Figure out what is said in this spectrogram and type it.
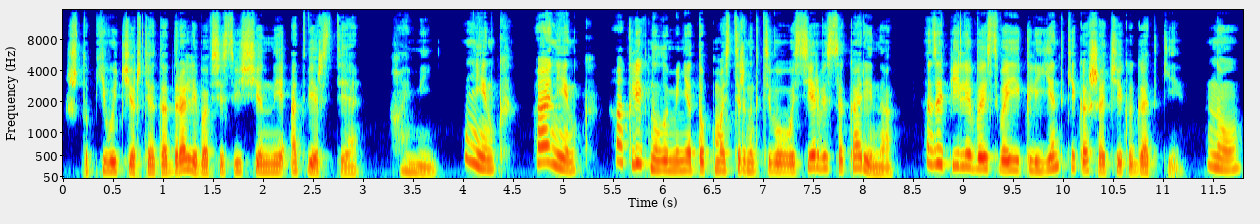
чтоб его черти отодрали во все священные отверстия. Аминь. «Нинк, а Нинк!» – окликнула меня топ-мастер ногтевого сервиса Карина, запиливая своей клиентке кошачьи коготки. «Ну,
